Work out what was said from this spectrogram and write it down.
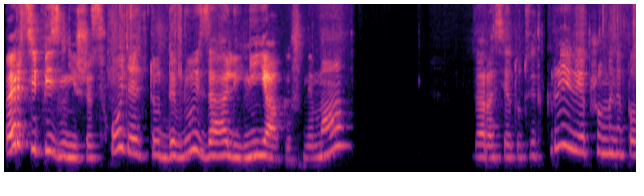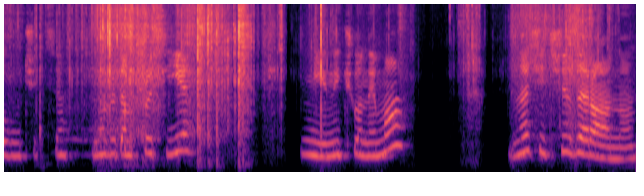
Перці пізніше сходять, тут дивлюсь, взагалі ніяких нема. Зараз я тут відкрию, якщо в мене вийде. Може, там щось є? Ні, нічого нема. Значить, ще зарано.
